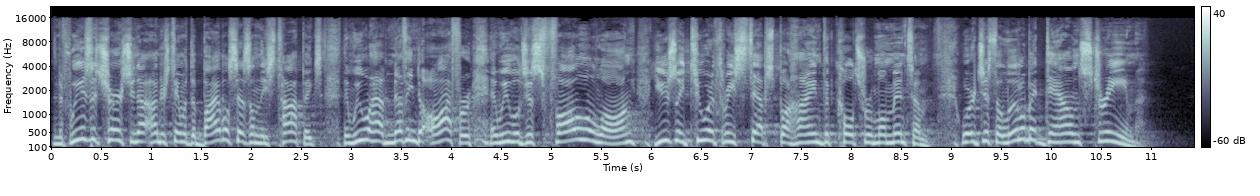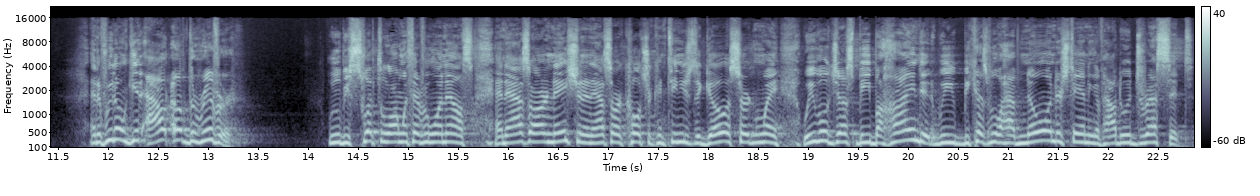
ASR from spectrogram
And if we as a church do not understand what the Bible says on these topics, then we will have nothing to offer and we will just follow along, usually two or three steps behind the cultural momentum. We're just a little bit downstream. And if we don't get out of the river, we will be swept along with everyone else. And as our nation and as our culture continues to go a certain way, we will just be behind it we, because we'll have no understanding of how to address it.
